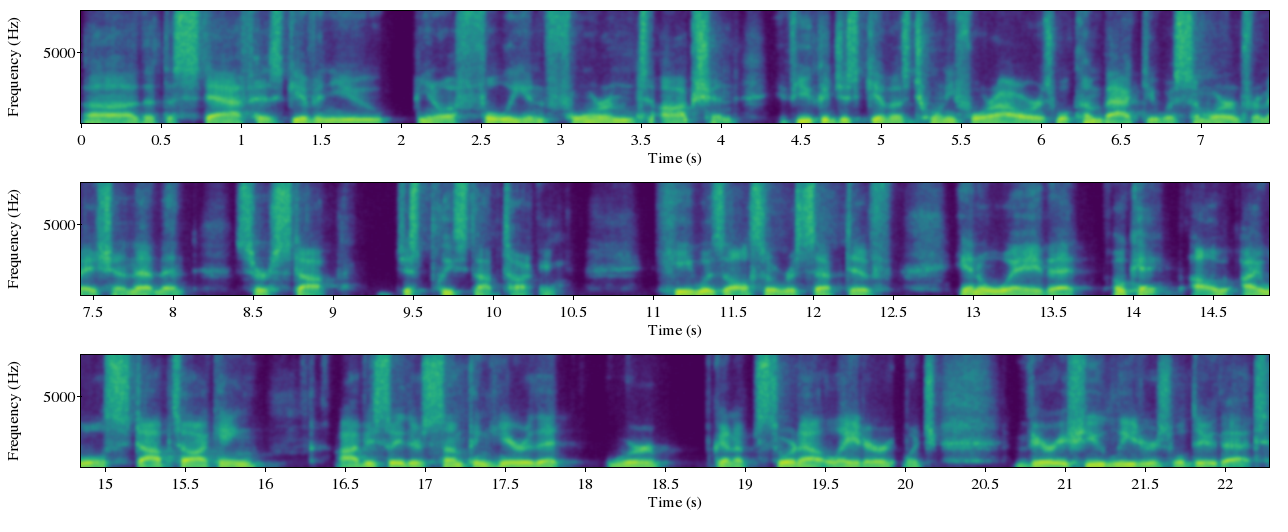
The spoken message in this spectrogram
uh, that the staff has given you, you know, a fully informed option. If you could just give us 24 hours, we'll come back to you with some more information. And that meant, sir, stop. Just please stop talking he was also receptive in a way that, okay, I'll, I will stop talking. Obviously, there's something here that we're going to sort out later, which very few leaders will do that.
